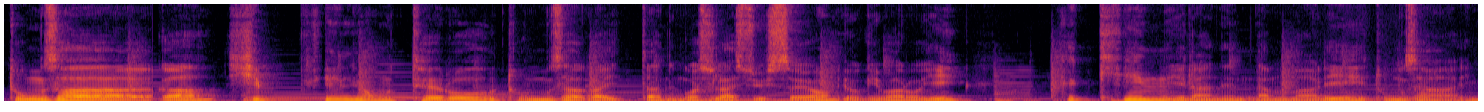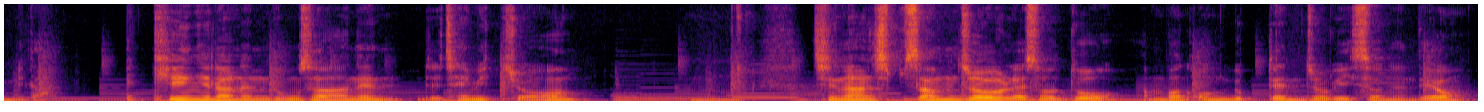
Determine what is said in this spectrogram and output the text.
동사가 히필 형태로 동사가 있다는 것을 알 수 있어요. 여기 바로 이 해킨이라는 낱말이 동사입니다. 해킨이라는 동사는 이제 재밌죠. 음, 지난 13절에서도 한번 언급된 적이 있었는데요.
